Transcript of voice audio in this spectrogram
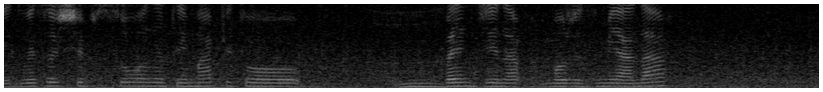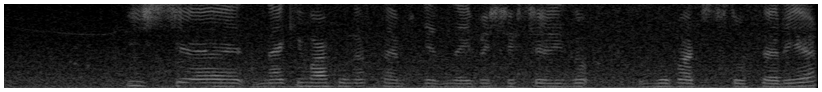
Jakby coś się psuło na tej mapie, to będzie na, może zmiana. Piszcie na jakim maku następnie byście chcieli zo- zobaczyć tą serię.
